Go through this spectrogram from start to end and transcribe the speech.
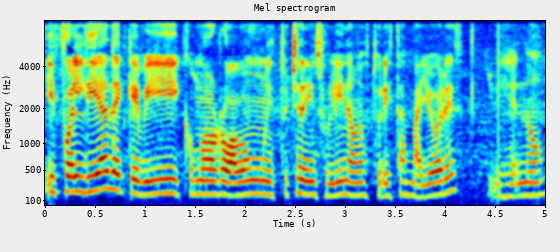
y fue el día de que vi cómo robaban un estuche de insulina a unos turistas mayores, y dije, no,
